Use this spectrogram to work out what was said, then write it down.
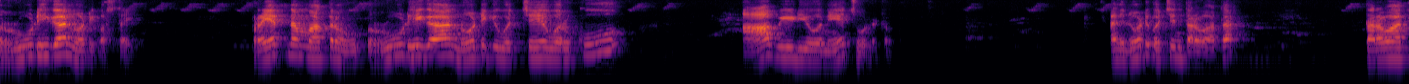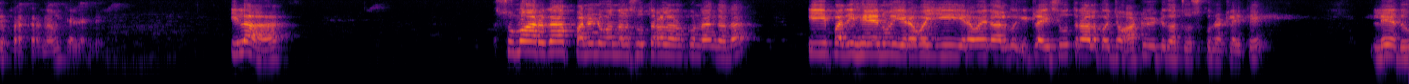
రూఢిగా నోటికి వస్తాయి ప్రయత్నం మాత్రం రూఢిగా నోటికి వచ్చే వరకు ఆ వీడియోనే చూడటం. అది నోటికి వచ్చిన తర్వాత తర్వాతి ప్రకరణాలకు వెళ్ళండి ఇలా సుమారుగా పన్నెండు వందల సూత్రాలు అనుకున్నాం కదా. ఈ పదిహేను ఇరవై ఇరవై నాలుగు ఇట్లా ఈ సూత్రాలు కొంచెం అటు ఇటుగా చూసుకున్నట్లయితే లేదు.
